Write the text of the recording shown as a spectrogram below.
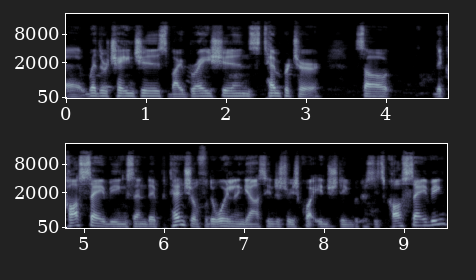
uh, weather changes, vibrations, temperature. So the cost savings and the potential for the oil and gas industry is quite interesting because it's cost saving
